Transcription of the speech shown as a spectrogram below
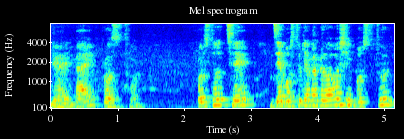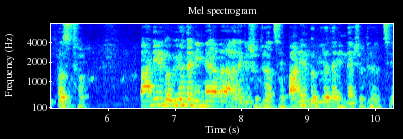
ডিভাইড বাই প্রস্থ। প্রস্থ হচ্ছে যে বস্তুটি আমরা ডোবাবো সেই বস্তুর প্রস্থ। পানির গভীরতা নির্ণয়ের আবার আলাদা একটা সূত্র আছে। পানির গভীরতা নির্ণয়ের সূত্র হচ্ছে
